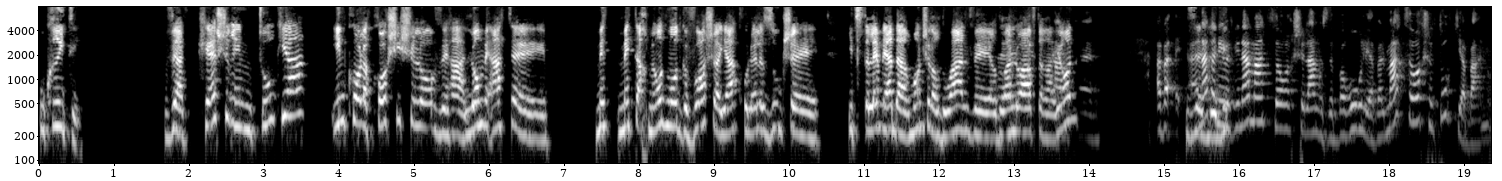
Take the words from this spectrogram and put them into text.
הוא קריטי. והקשר עם טורקיה, עם כל הקושי שלו והלא מעט אה, מתח מאוד מאוד גבוה שהיה, כולל הזוג שהצטלם ליד הארמון של ארדואן, וארדואן לא אהב את הרעיון. כן. אבל ענת, אני מבינה מה הצורך שלנו, זה ברור לי, אבל מה הצורך של טורקיה בנו?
